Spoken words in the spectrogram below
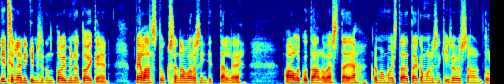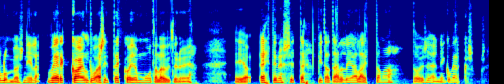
itsellenikin se on toiminut oikein pelastuksena varsinkin tälleen alkutalvesta ja kyllä mä muistan, että aika monissa kisoissa on tullut myös niillä verkkailtua sitten, kun ei ole muuta löytynyt ja ei ole ehtinyt sitten pitotälliä laittamaan toiseen niin verkkasukseen.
